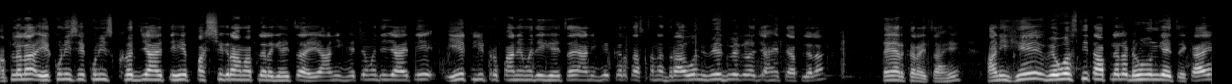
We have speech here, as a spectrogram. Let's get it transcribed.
आपल्याला एकोणीस एकोणीस खत जे आहे ते हे पाचशे ग्राम आपल्याला घ्यायचं आहे आणि ह्याच्यामध्ये जे आहे ते एक लिटर पाण्यामध्ये घ्यायचं आहे आणि हे करत असताना द्रावण वेगवेगळं जे आहे ते आपल्याला तयार करायचं आहे. आणि हे व्यवस्थित आपल्याला ढवळून आहे. काय?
